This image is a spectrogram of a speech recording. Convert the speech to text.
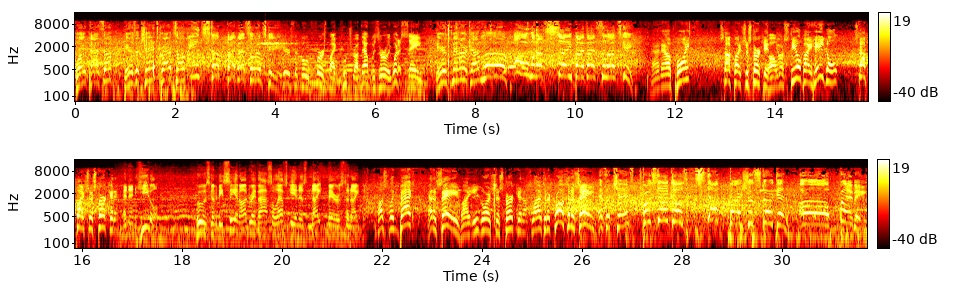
Great pass up. Here's a chance. Kravtsov in stopped by Vasilevskiy. Here's the move first by Kucherov. That was early. What a save. Here's Menard down low. Oh, what a save by Vasilevskiy. And now point. Stopped by Shesterkin. Oh. Now steal by Hagel. Stopped by Shesterkin. And then Heedle, who is going to be seeing Andrei Vasilevskiy in his nightmares tonight. Hustling back and a save by Igor Shesterkin. Flies it across and a save. Has a chance for Stamkos.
